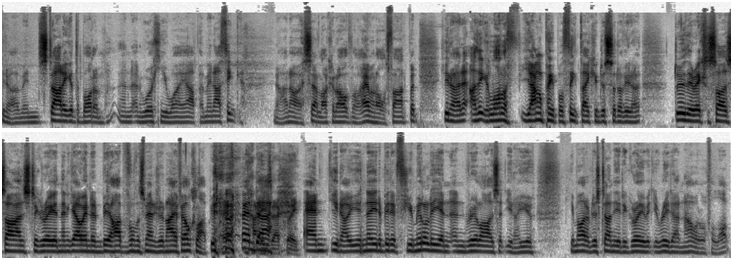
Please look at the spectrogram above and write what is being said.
you know, I mean, starting at the bottom and, and working your way up. I mean, I think you know, I know I sound like an old, well, I am an old fart, but you know, I think a lot of young people think they can just sort of, you know, do their exercise science degree and then go in and be a high performance manager in an AFL club. You know? yeah, and, uh, exactly. And you know, you need a bit of humility and, and realise that you know you you might have just done your degree, but you really don't know an awful lot,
